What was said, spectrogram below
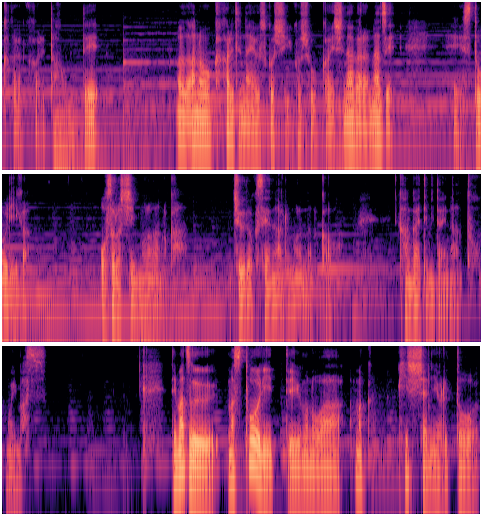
方が書かれた本であの書かれてない内容を少しご紹介しながらなぜストーリーが恐ろしいものなのか、中毒性のあるものなのかを考えてみたいなと思います。で、まず、まあ、ストーリーっていうものは、まあ、筆者によると、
